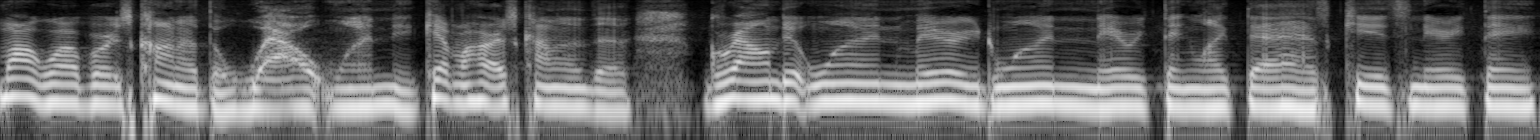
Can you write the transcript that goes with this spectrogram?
Mark Wahlberg is kind of the wild one, and Kevin Hart's kind of the grounded one, married one, and everything like that. Has kids and everything.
